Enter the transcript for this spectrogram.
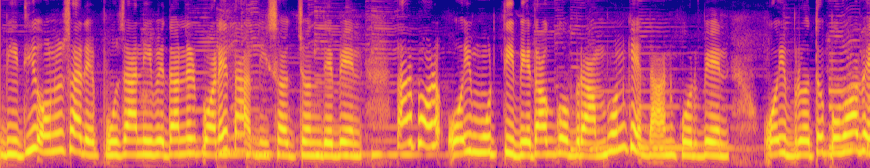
বিধি অনুসারে পূজা নিবেদনের পরে তা বিসর্জন দেবেন। তারপর ওই মূর্তি বেদজ্ঞ ব্রাহ্মণকে দান করবেন। ওই ব্রত প্রভাবে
